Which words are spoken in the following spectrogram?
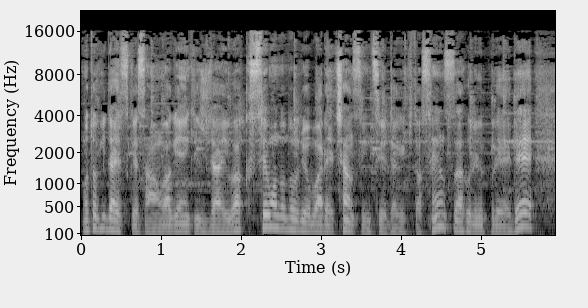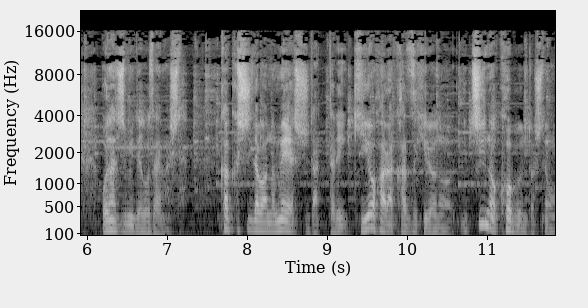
元木大輔さんは現役時代はクセモノと呼ばれ、チャンスに強い打撃とセンスあふれるプレーでおなじみでございました。隠し玉の名手だったり、清原和博の一の子分としても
